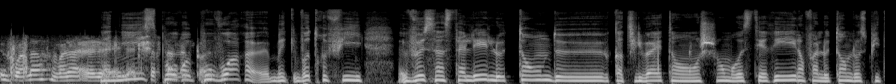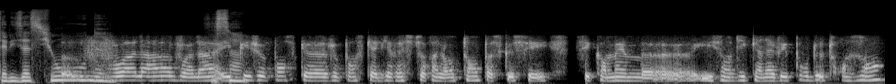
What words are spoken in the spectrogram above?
Voilà, voilà. Elle, à Nice pour pouvoir. euh, mais votre fille veut s'installer le temps de quand il va être en chambre stérile, enfin le temps de l'hospitalisation. Euh, de- Voilà, voilà. Et ça. puis je pense que je pense qu'elle y restera longtemps parce que c'est c'est quand même. euh, ils ont dit qu'il y en avait pour deux trois ans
